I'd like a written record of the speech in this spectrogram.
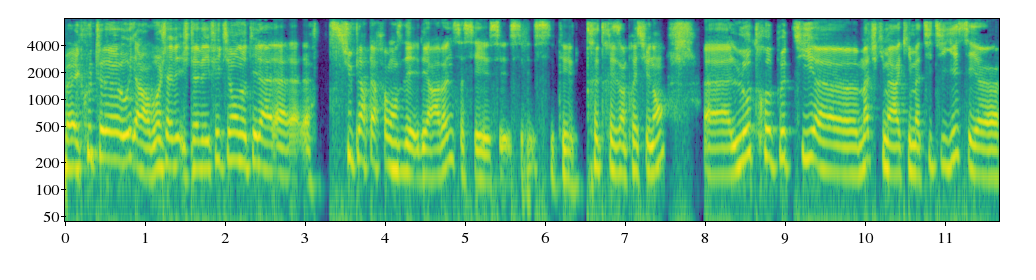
Bah écoute, euh, oui, alors moi j'avais j'avais effectivement noté la, la- la super performance des, des Ravens, ça c'est c'était très très impressionnant. Euh, L'autre petit euh, match qui m'a qui m'a titillé, c'est euh,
